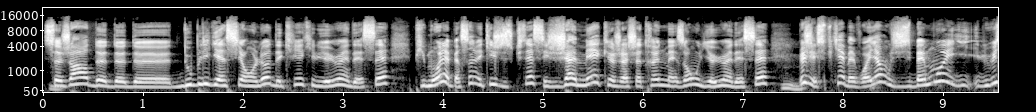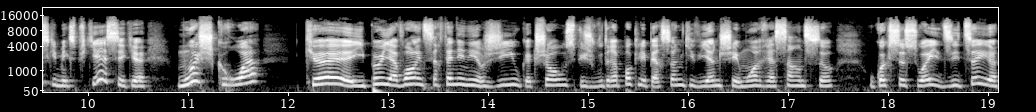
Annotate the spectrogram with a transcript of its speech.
ce- genre de, d'obligation-là d'écrire qu'il y a eu un décès? Puis moi, la personne avec qui je discutais, c'est jamais que j'achèterais une maison où il y a eu un décès. Hmm. Là, j'expliquais, ben voyons, je dis, ben moi, lui, ce qu'il m'expliquait, c'est que moi, je crois qu'il peut y avoir une certaine énergie ou quelque chose, puis je voudrais pas que les personnes qui viennent chez moi ressentent ça ou quoi que ce soit. Il dit, tu sais,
